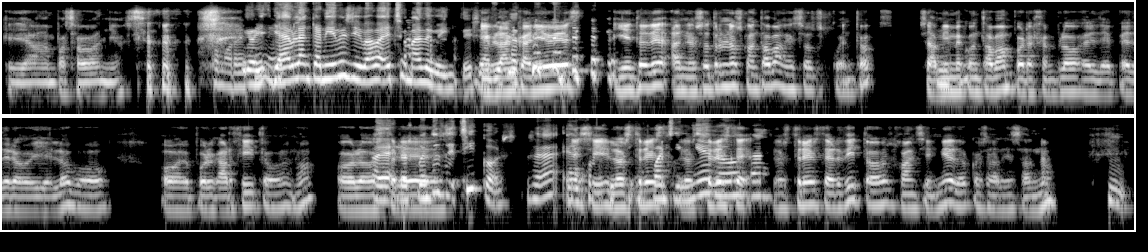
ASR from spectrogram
que ya han pasado años. Como Pero Resines. ya Blancanieves llevaba hecha más de 20, o Y. Blancanieves, y entonces a nosotros nos contaban esos cuentos. O sea, a mí me contaban, por ejemplo, el de Pedro y el Lobo, o el Pulgarcito, ¿no? O los Eh, Los cuentos de chicos, o sea, el sí, Juan, sí, los Juan tres, sin los tres, miedo. ce- tal. los tres cerditos, Juan sin miedo, cosas de esas, ¿no? Mm,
